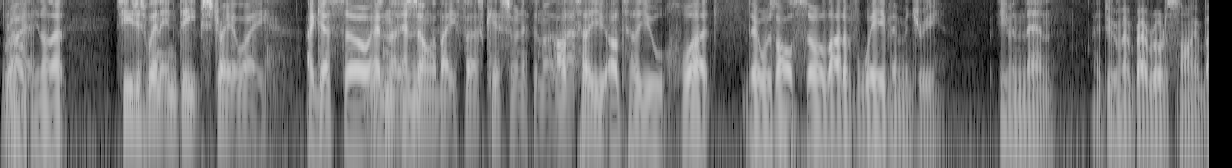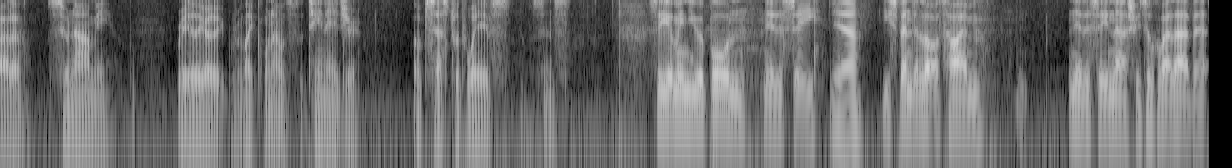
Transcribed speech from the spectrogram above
You Right. know, you know that. So you just went in deep straight away. I guess so. There's and no and song about your first kiss or anything like I'll that. tell you. I'll tell you what. There was also a lot of wave imagery. Even then, I do remember I wrote a song about a tsunami. Really, early, like when I was a teenager, obsessed with waves since. so you, I mean, you were born near the sea. Yeah, You spend a lot of time near the sea now. Should we talk about that a bit?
